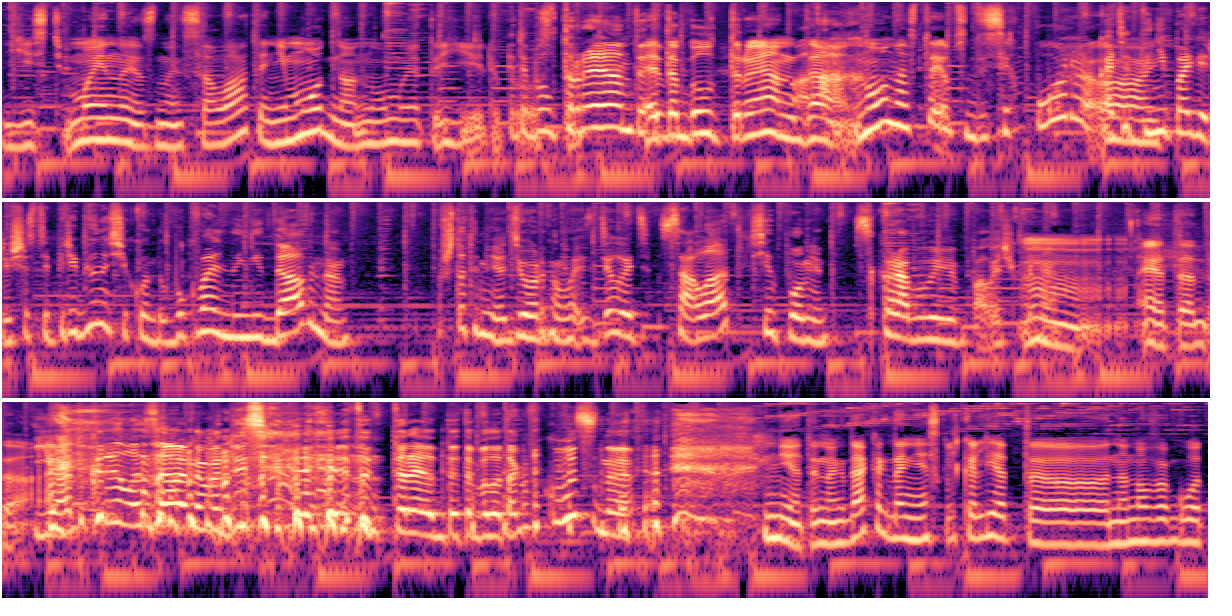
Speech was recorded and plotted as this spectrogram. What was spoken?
есть майонезные салаты, не модно, но мы это ели. Это просто. был тренд. Это, это был тренд, да. Но он остается до сих пор. Катя, ты а, не поверишь, сейчас я перебью на секунду. Буквально недавно что ты меня дернула сделать салат, все помнят, с крабовыми палочками. Mm, это да. Я открыла заново для себя этот тренд, это было так вкусно. Нет, иногда, когда несколько лет э, на Новый год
